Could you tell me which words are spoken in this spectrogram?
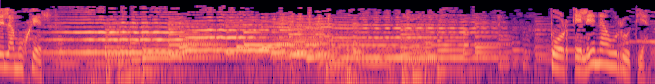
De la Mujer. Por Elena Urrutia.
